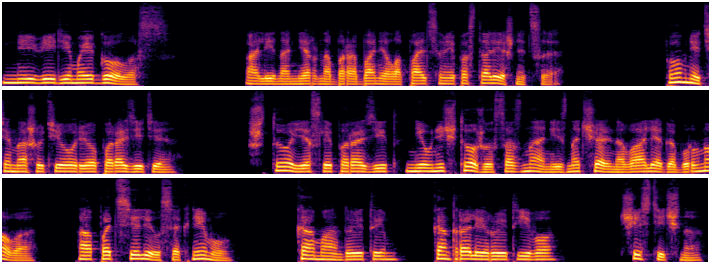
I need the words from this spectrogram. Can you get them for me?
«Невидимый голос». Алина нервно барабанила пальцами по столешнице. «Помните нашу теорию о паразите? Что, если паразит не уничтожил сознание изначального Олега Бурнова, а подселился к нему, командует им контролирует его. Частично.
